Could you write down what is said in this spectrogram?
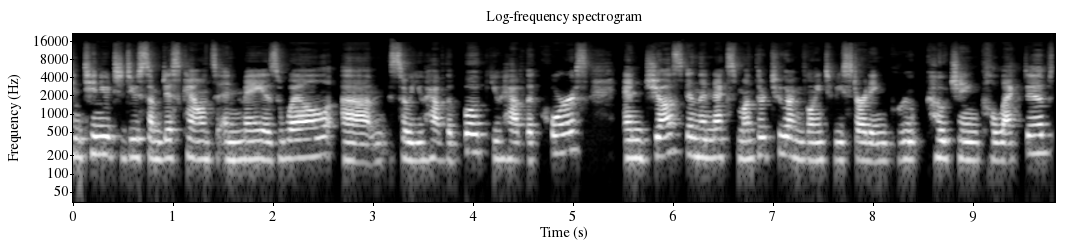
continue to do some discounts in May as well. Um, so you have the book, you have the course, and just in the next month or two, I'm going to be starting group coaching collectives.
